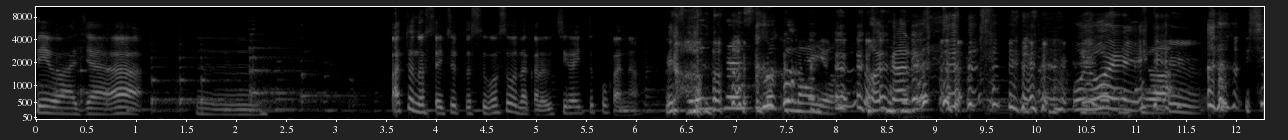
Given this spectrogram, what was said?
ではじゃあうーん後の二人ちょっとすごそうだからうちが言っとこうかな。全然すごくないよ。わかる。おいおい。し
